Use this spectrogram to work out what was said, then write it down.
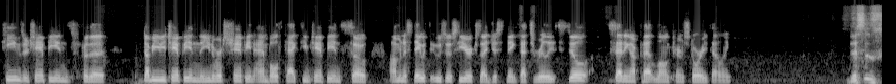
teams are champions for the WWE champion, the Universal champion, and both tag team champions. So I'm going to stay with the Usos here because I just think that's really still setting up for that long term storytelling. this is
